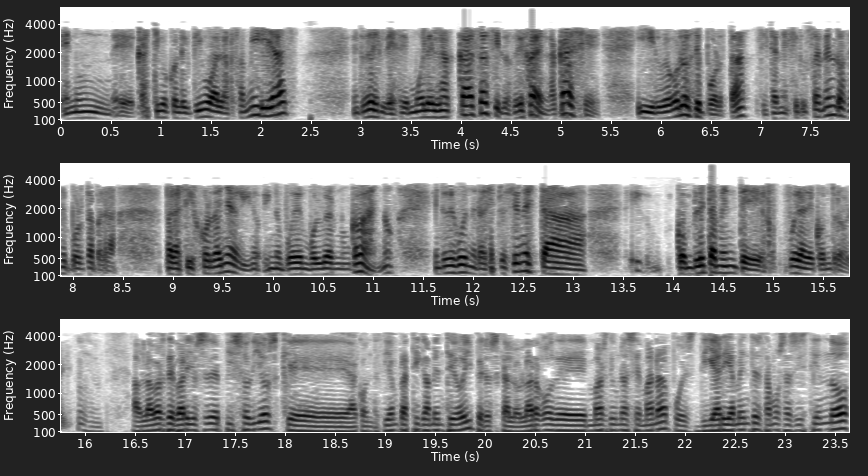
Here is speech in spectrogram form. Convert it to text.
en un eh, castigo colectivo a las familias entonces les demuelen las casas y los deja en la calle y luego los deporta si están en Jerusalén los deporta para para Cisjordania y no, y no pueden volver nunca más no entonces bueno la situación está eh, completamente fuera de control Ujú. Hablabas de varios episodios que acontecían prácticamente hoy, pero es que a lo largo de más de una semana, pues diariamente estamos asistiendo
